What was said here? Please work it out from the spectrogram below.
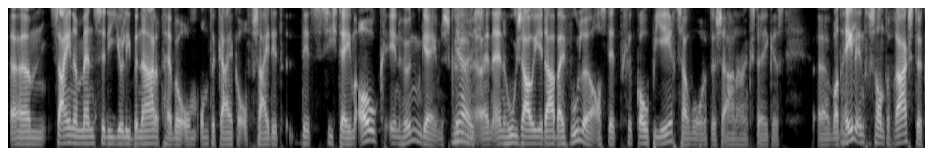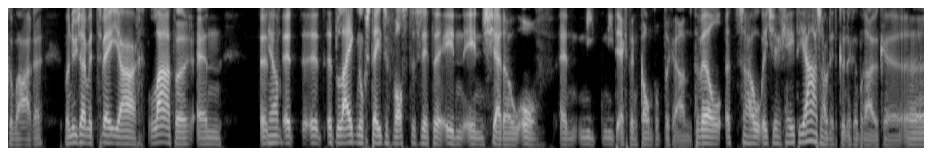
Um, zijn er mensen die jullie benaderd hebben om, om te kijken of zij dit, dit systeem ook in hun games kunnen? En, en hoe zou je je daarbij voelen als dit gekopieerd zou worden tussen aanhalingstekens? Uh, wat hele interessante vraagstukken waren. Maar nu zijn we twee jaar later en het, ja. het, het, lijkt nog steeds vast te zitten in, in Shadow of. En niet, niet echt een kant op te gaan. Terwijl het zou, weet je, GTA zou dit kunnen gebruiken. Uh,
